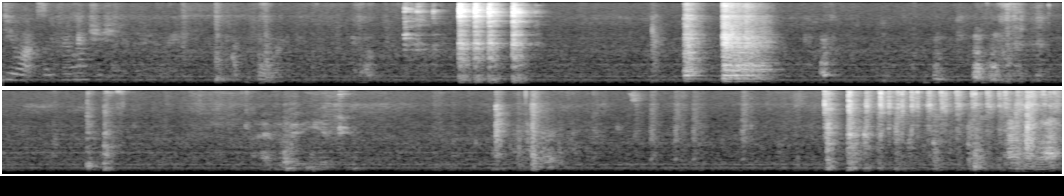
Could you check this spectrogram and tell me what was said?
Do you want some for lunch or should I put it away? I have no idea. I don't have that.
